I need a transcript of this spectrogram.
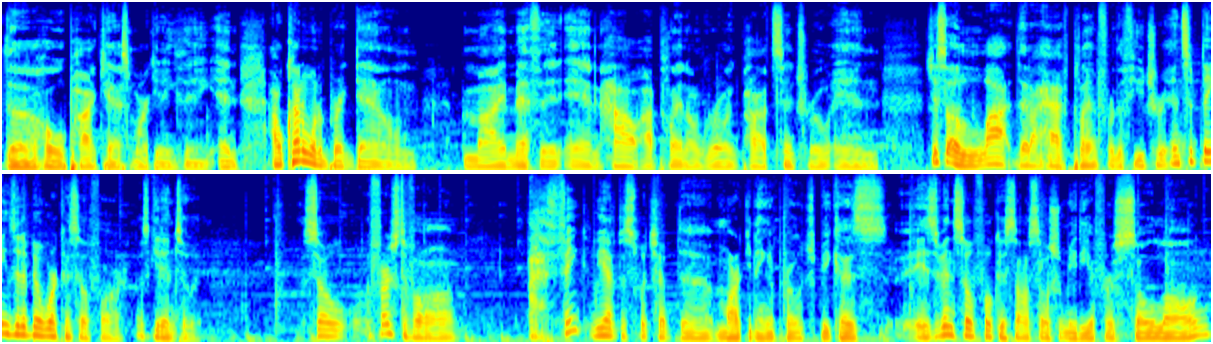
the whole podcast marketing thing. And I kind of want to break down my method and how I plan on growing Pod Central and just a lot that I have planned for the future and some things that have been working so far. Let's get into it. So, first of all, I think we have to switch up the marketing approach because it's been so focused on social media for so long.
